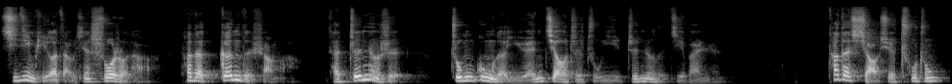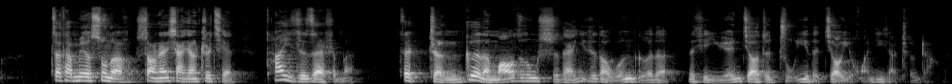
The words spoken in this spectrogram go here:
习近平啊，咱们先说说他，他的根子上啊，才真正是中共的原教旨主义真正的接班人。他的小学、初中，在他没有送到上山下乡之前，他一直在什么？在整个的毛泽东时代，一直到文革的那些原教旨主义的教育环境下成长的。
